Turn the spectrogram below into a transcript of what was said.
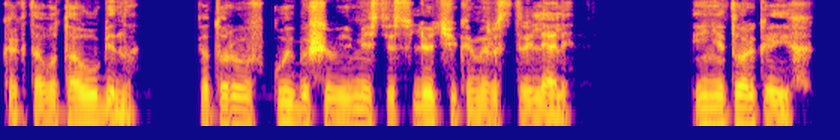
как того Таубина, которого в Куйбышеве вместе с летчиками расстреляли. И не только их.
